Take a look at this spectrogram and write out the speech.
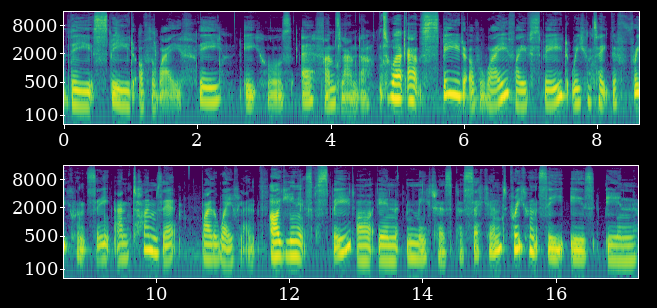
the speed of the wave. The equals f times lambda. To work out the speed of a wave, wave speed, we can take the frequency and times it by the wavelength. Our units for speed are in meters per second. Frequency is in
